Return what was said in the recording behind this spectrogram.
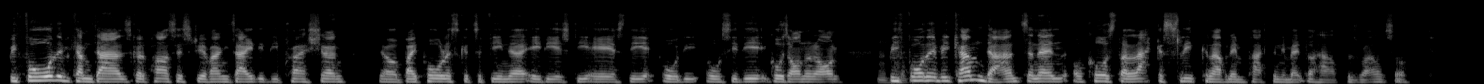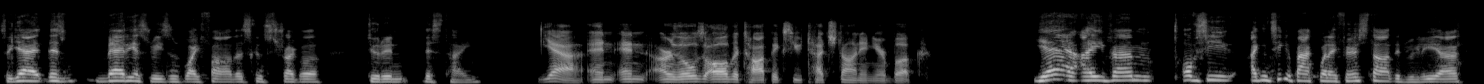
before they become dads got a past history of anxiety, depression, you know, bipolar, schizophrenia, ADHD, ASD, OD, OCD. It goes on and on mm-hmm. before they become dads, and then of course the lack of sleep can have an impact on your mental health as well. So so yeah, there's various reasons why fathers can struggle during this time. Yeah, and and are those all the topics you touched on in your book? Yeah, I've um obviously I can take it back when I first started really. Uh,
